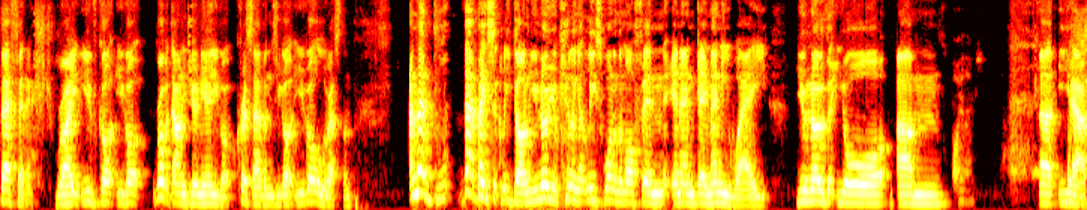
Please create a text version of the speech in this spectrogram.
they're finished, right? You've got you got Robert Downey Jr., you got Chris Evans, you got you got all the rest of them, and they're they're basically done. You know you're killing at least one of them off in in Endgame anyway. You know that you're um Spoilers. uh, yeah,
